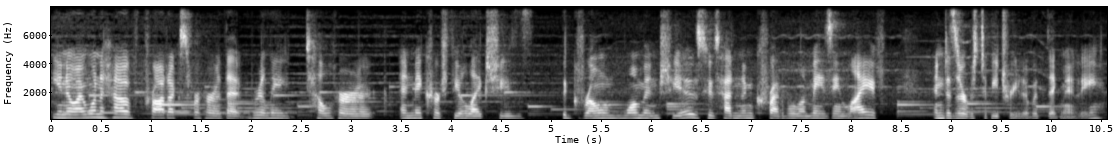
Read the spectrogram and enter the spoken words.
You know, I want to have products for her that really tell her and make her feel like she's the grown woman she is, who's had an incredible, amazing life and deserves to be treated with dignity.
